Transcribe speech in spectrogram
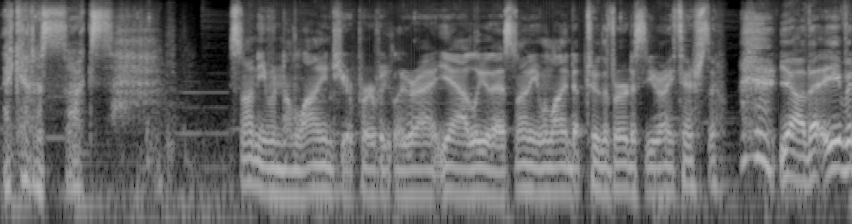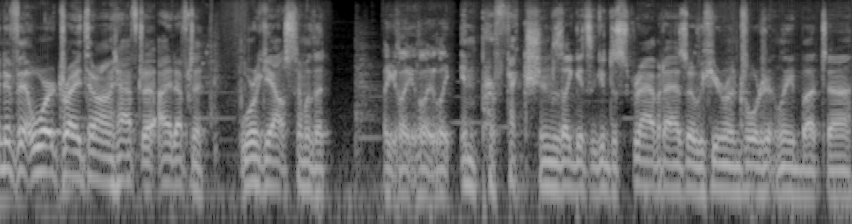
that kind of sucks. It's not even aligned here perfectly, right? Yeah, look at that. It's not even lined up to the vertex right there. So, yeah, that, even if it worked right there, I'd have to I'd have to work out some of the like like like, like imperfections, I guess I could describe it as over here, unfortunately. But uh,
